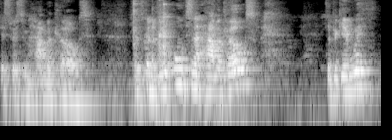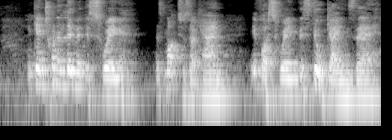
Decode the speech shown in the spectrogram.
just with some hammer curls. So it's gonna be alternate hammer curls to begin with. Again, trying to limit the swing as much as I can. If I swing, there's still gains there.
